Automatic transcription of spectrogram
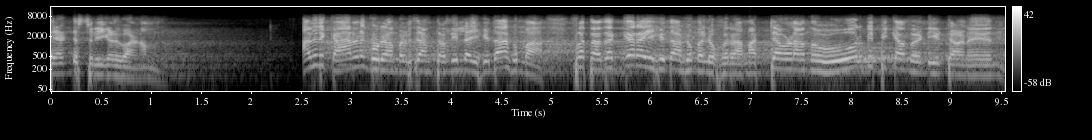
രണ്ട് സ്ത്രീകൾ വേണം. അതിന് കാരണം ഖുർആൻ പഠിപ്പിച്ച ഇഹിദാഹുമ. ഫതദക്കറ ഇഹിദാഹുമ ലുഹ്റ. മറ്റവളെ ഒന്ന് ഓർമ്മിപ്പിക്കാൻ വേണ്ടിയിട്ടാണ്.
